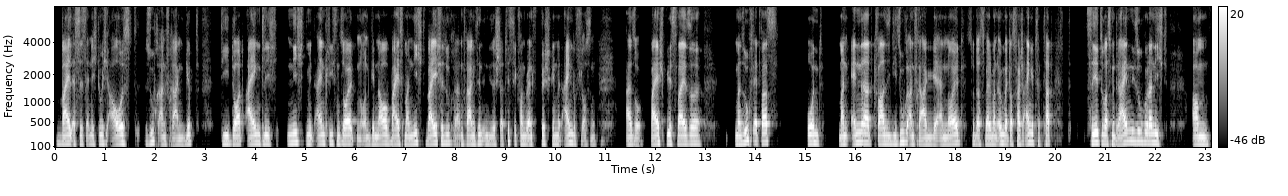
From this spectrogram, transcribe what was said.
weil es letztendlich durchaus Suchanfragen gibt, die dort eigentlich nicht mit einfließen sollten. Und genau weiß man nicht, welche Suchanfragen sind in diese Statistik von Rand Fishkin mit eingeflossen. Also beispielsweise, man sucht etwas und man ändert quasi die Suchanfrage erneut, sodass, weil man irgendetwas falsch eingetippt hat, zählt sowas mit rein in die Suche oder nicht. Ähm,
